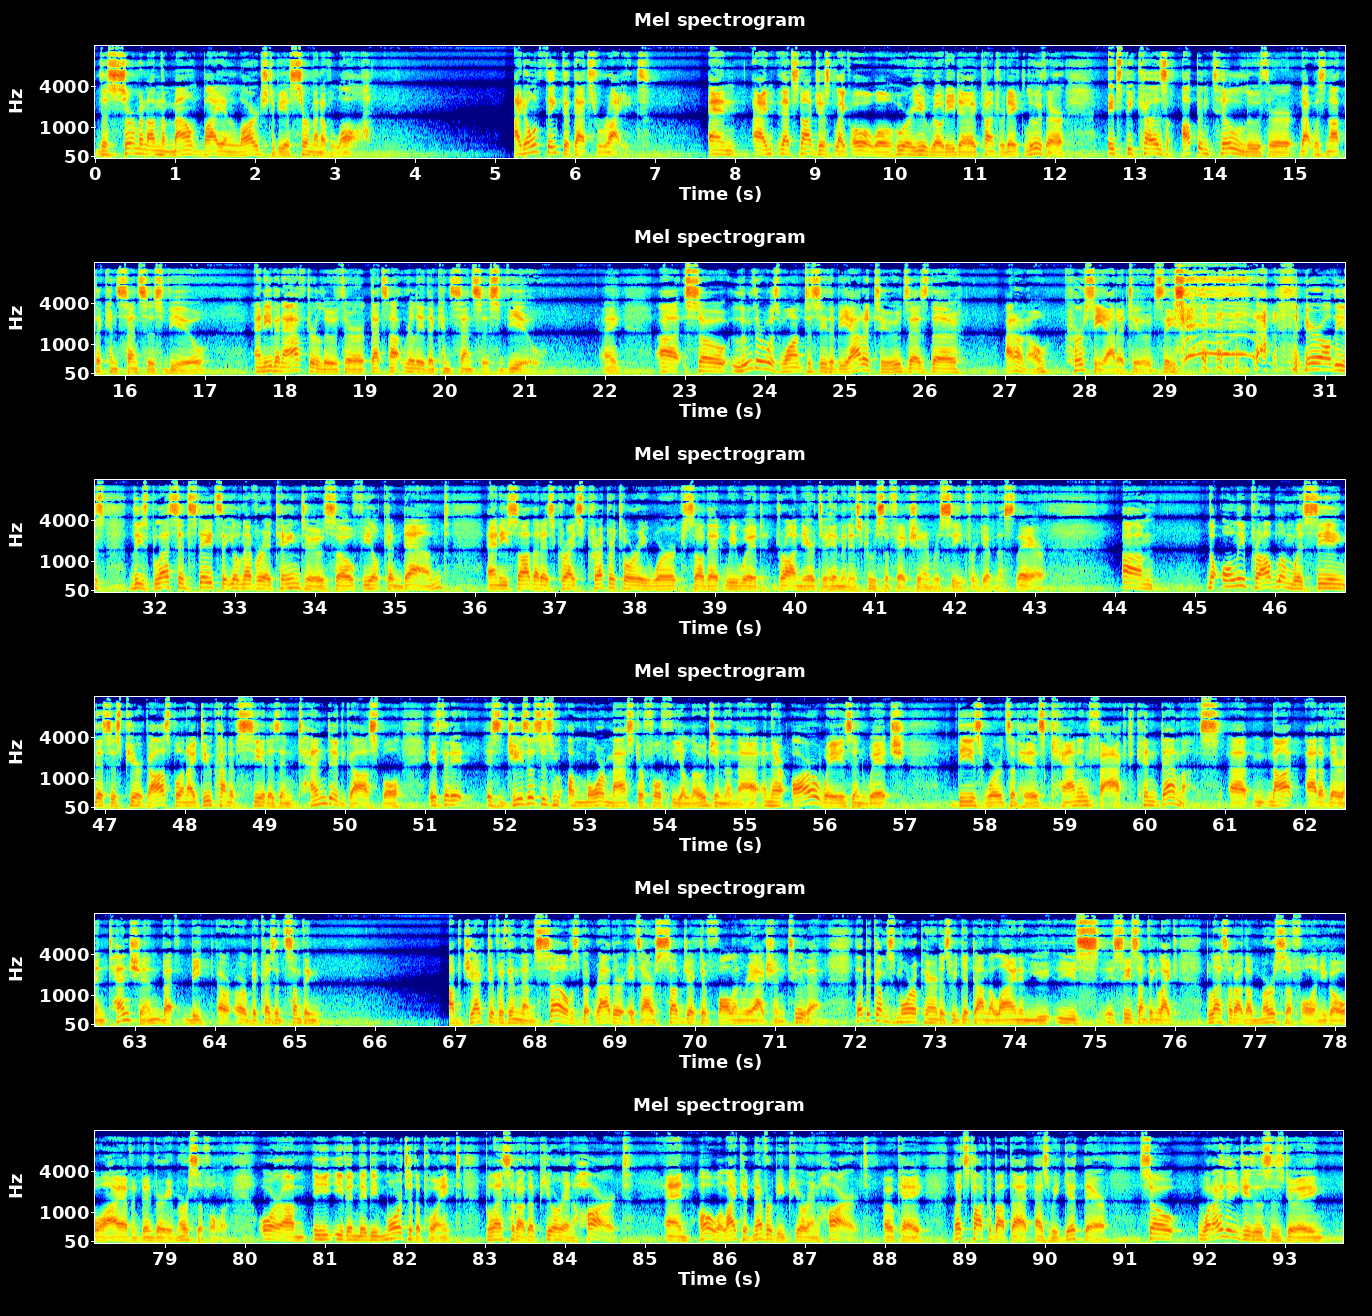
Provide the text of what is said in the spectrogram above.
the Sermon on the Mount by and large to be a sermon of law. I don't think that that's right. And I, that's not just like, oh, well, who are you, Rhode, to contradict Luther? It's because up until Luther, that was not the consensus view. And even after Luther, that's not really the consensus view. Okay? Uh, so Luther was wont to see the Beatitudes as the, I don't know, cursy attitudes. These here are all these these blessed states that you'll never attain to, so feel condemned. And he saw that as Christ's preparatory work so that we would draw near to him in his crucifixion and receive forgiveness there. Um, the only problem with seeing this as pure gospel, and I do kind of see it as intended gospel, is that it is Jesus is a more masterful theologian than that, and there are ways in which these words of his can in fact condemn us, uh, not out of their intention, but be, or, or because it's something objective within themselves, but rather it's our subjective fallen reaction to them. That becomes more apparent as we get down the line and you, you see something like, Blessed are the merciful, and you go, Oh, I haven't been very merciful. Or, or um, e- even maybe more to the point, Blessed are the pure in heart. And, oh, well, I could never be pure in heart. Okay, let's talk about that as we get there. So, what I think Jesus is doing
